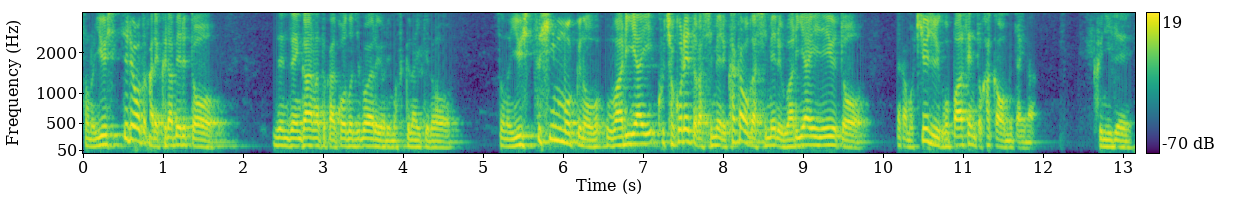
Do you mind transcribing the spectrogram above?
その輸出量とかで比べると、全然ガーナとかコートジボワールよりも少ないけど、その輸出品目の割合、チョコレートが占める、カカオが占める割合で言うと、なんかもう95%カカオみたいな国で、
